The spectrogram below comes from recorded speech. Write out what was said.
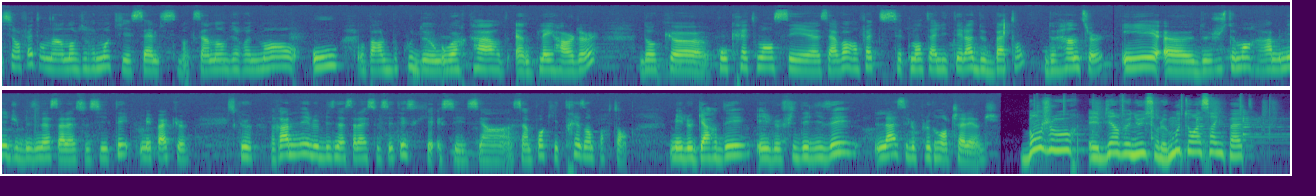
Ici, en fait, on a un environnement qui est sales. Donc, c'est un environnement où on parle beaucoup de work hard and play harder. Donc, euh, concrètement, c'est avoir en fait cette mentalité-là de battant, de hunter, et euh, de justement ramener du business à la société, mais pas que. Parce que ramener le business à la société, c'est un, un point qui est très important. Mais le garder et le fidéliser, là, c'est le plus grand challenge. Bonjour et bienvenue sur le Mouton à 5 pattes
